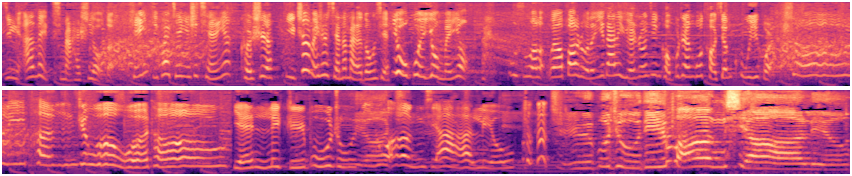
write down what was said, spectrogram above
心理安慰起码还是有的。便宜几块钱也是钱呀。可是你这没事闲的买的东西，又贵又没用。哎，不说了，我要抱着我的意大利原装进口不粘锅烤箱哭一会儿。手里捧着窝窝头，眼泪止不住地往下流，止不住地往下流。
